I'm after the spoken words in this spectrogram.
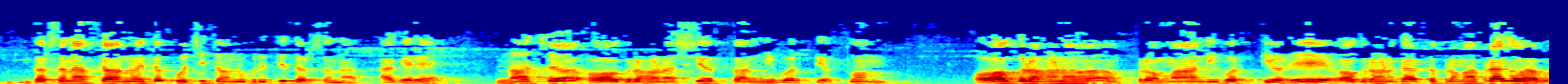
दर्शनात् का अन्वय तो क्वचित अनुवृत्ति दर्शनाथ आगे है, न च अग्रहण से तनिवर्त्यत्व अग्रहण प्रमा निवर्त्य है। अग्रहण का अर्थ प्रमा प्राग भाव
